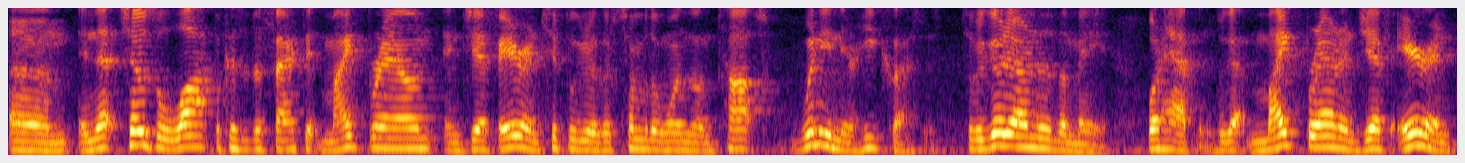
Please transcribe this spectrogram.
um, and that shows a lot because of the fact that Mike Brown and Geoff Aaron typically are some of the ones on top winning their heat classes. So we go down to the main. What happens? We got Mike Brown and Geoff Aaron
